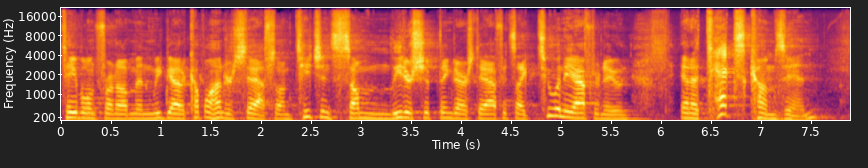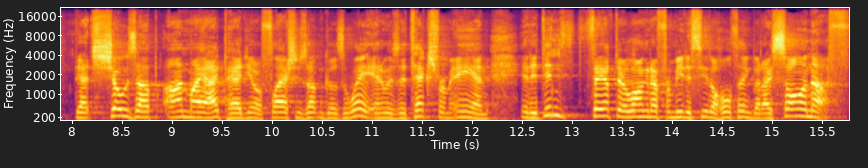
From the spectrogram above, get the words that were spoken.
table in front of them, and we've got a couple hundred staff. So I'm teaching some leadership thing to our staff. It's like two in the afternoon, and a text comes in that shows up on my iPad, you know, flashes up and goes away. And it was a text from Ann, and it didn't stay up there long enough for me to see the whole thing, but I saw enough.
